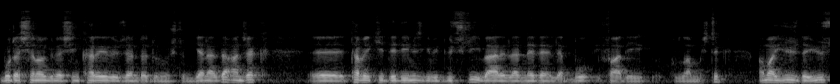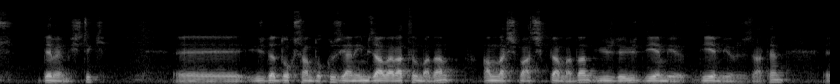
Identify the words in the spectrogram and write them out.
Burada Şenol Güneş'in kariyeri üzerinde durmuştum genelde ancak e, tabii ki dediğimiz gibi güçlü ibareler nedeniyle bu ifadeyi kullanmıştık. Ama %100 dememiştik. E, %99 yani imzalar atılmadan, anlaşma açıklanmadan %100 diyemiyor, diyemiyoruz zaten. E,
